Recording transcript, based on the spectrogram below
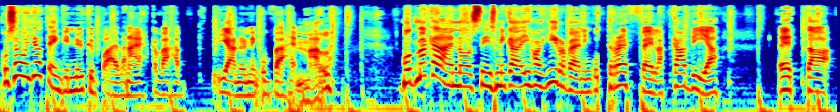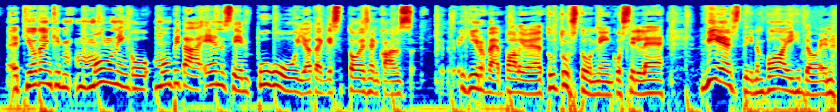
Kun se on jotenkin nykypäivänä ehkä vähän jäänyt niin vähemmälle. Mutta mäkään en ole siis mikään ihan hirveä niin treffeillä kävijä. Että et jotenkin mul, niinku, mun pitää ensin puhua jotenkin se toisen kanssa hirveän paljon ja tutustua niinku silleen viestin vaihdoin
